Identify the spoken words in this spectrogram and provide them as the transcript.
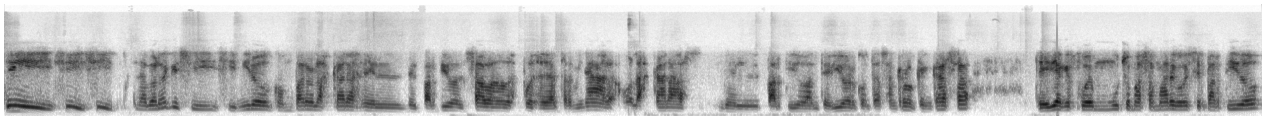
Sí, sí, sí. La verdad que si, si miro, comparo las caras del, del partido del sábado después de terminar o las caras del partido anterior contra San Roque en casa, te diría que fue mucho más amargo ese partido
